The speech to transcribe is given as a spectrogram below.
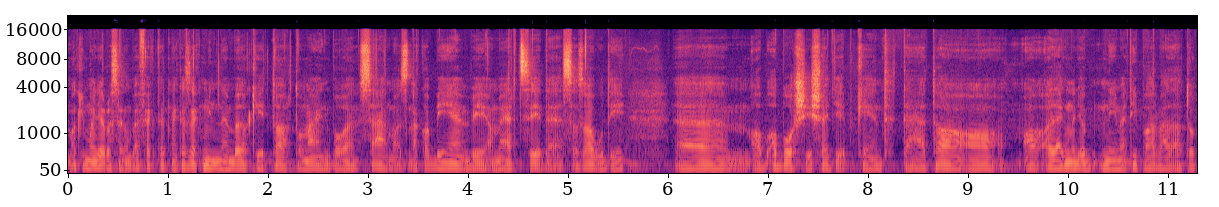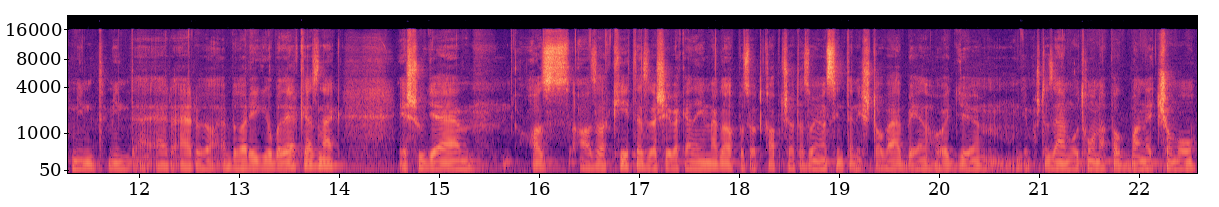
akik Magyarországon befektetnek, ezek mindenből a két tartományból származnak, a BMW, a Mercedes, az Audi, a, Bosch is egyébként, tehát a, a, a legnagyobb német iparvállalatok mind, mind er, erről, ebből a régióból érkeznek, és ugye az, az a 2000-es évek elején megalapozott kapcsolat az olyan szinten is tovább él, hogy ugye most az elmúlt hónapokban egy csomó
